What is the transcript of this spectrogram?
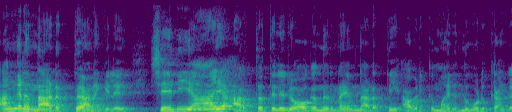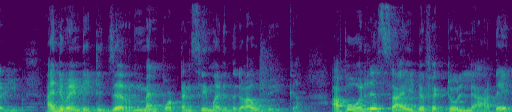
അങ്ങനെ നടത്തുകയാണെങ്കിൽ ശരിയായ അർത്ഥത്തിൽ രോഗനിർണയം നടത്തി അവർക്ക് മരുന്ന് കൊടുക്കാൻ കഴിയും. അതിന് വേണ്ടിയിട്ട് ജർമ്മൻ പൊട്ടൻസി മരുന്നുകളാണ് ഉപയോഗിക്കുക. അപ്പോൾ ഒരു സൈഡ് എഫക്റ്റും ഇല്ലാതെ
